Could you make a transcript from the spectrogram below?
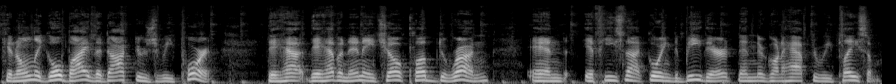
can only go by the doctor's report. They have they have an NHL club to run, and if he's not going to be there, then they're going to have to replace him.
